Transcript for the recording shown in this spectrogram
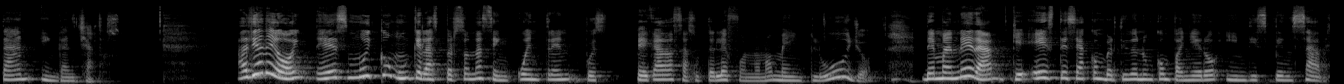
tan enganchados. Al día de hoy es muy común que las personas se encuentren pues pegadas a su teléfono, ¿no? Me incluyo. De manera que éste se ha convertido en un compañero indispensable.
